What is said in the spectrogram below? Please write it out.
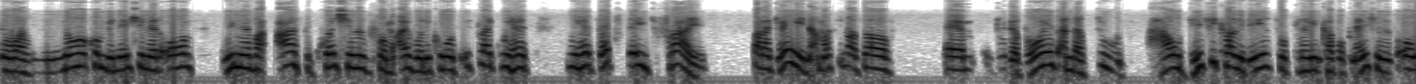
There was no combination at all. We never asked questions from Ivory Coast. It's like we had we had that stage fried. But again, I'm asking myself, um, do the boys understood how difficult it is to play in Cup of Nations, or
